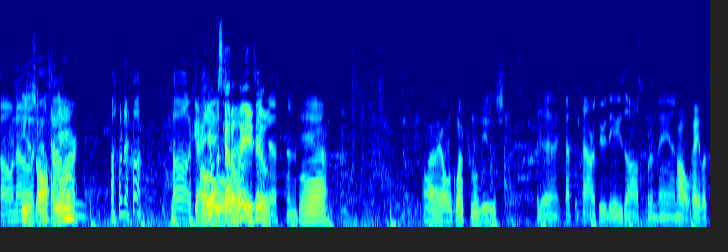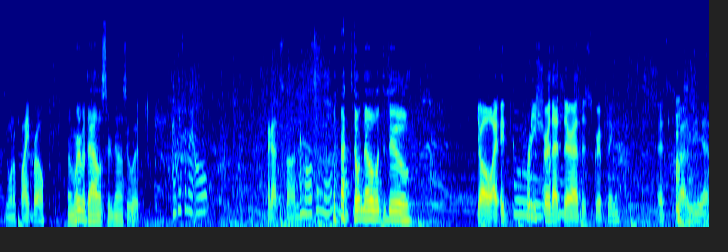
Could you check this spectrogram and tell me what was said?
Oh no! Jesus, all for me? Oh no! Oh, good Okay, he almost got away Good, too. Justin. Yeah. Oh, they all went for me, Jesus. But, uh, got the tower through the exhaust. What a man! Oh, hey, let's. You want to fight, bro? I'm worried about the Alistar, to be honest Do with it. I guess I'm my ult. I got stunned. I'm ulting mid. I'm Don't know what to do. Yo, I'm pretty Oh, sure that's okay. there at this scripting. It's hmm. gotta be it.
